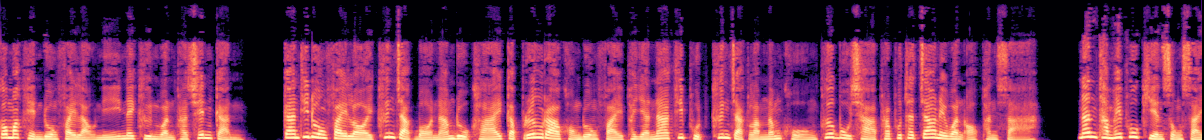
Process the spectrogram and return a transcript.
ก็มักเห็นดวงไฟเหล่านี้ในคืนวันพระเช่นกัน การที่ดวงไฟลอยขึ้นจากบ่อน้ำดูคล้ายกับเรื่องราวของดวงไฟพญานาคที่ผุดขึ้นจากลำน้ำโขงเพื่อบูชาพระพุทธเจ้าในวันออกพรรษา นั่นทำให้ผู้เขียนสงสัย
